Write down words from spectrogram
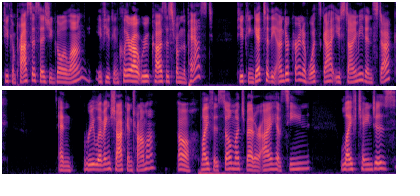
if you can process as you go along, if you can clear out root causes from the past, if you can get to the undercurrent of what's got you stymied and stuck and reliving shock and trauma, oh, life is so much better. I have seen life changes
